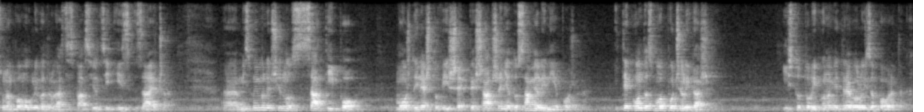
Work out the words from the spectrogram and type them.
su nam pomogli vatrogasci spasioci iz Zaječara. E, mi smo imali još jedno sat i po, možda i nešto više, pešačenja do same linije požara. I tek onda smo otpočeli gašenje. Isto toliko nam je trebalo i za povratak.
